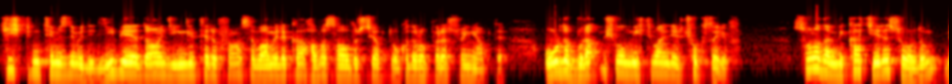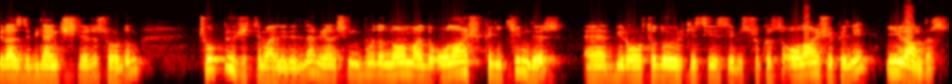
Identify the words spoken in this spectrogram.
Hiçbirini temizlemedi. Libya'ya daha önce İngiltere, Fransa ve Amerika hava saldırısı yaptı. O kadar operasyon yaptı. Orada bırakmış olma ihtimalleri çok zayıf. Sonradan birkaç yere sordum. Biraz da bilen kişilere sordum. Çok büyük ihtimalle dediler. Yani şimdi burada normalde olan şüpheli kimdir? Eğer bir Orta Doğu ülkesi ise bir sukusa olan şüpheli İran'dır.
